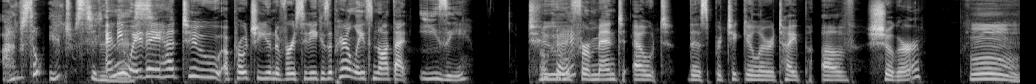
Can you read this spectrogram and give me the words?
I'm so interested in this. Anyway, this. they had to approach a university because apparently it's not that easy to Okay. ferment out this particular type of sugar. Hmm.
